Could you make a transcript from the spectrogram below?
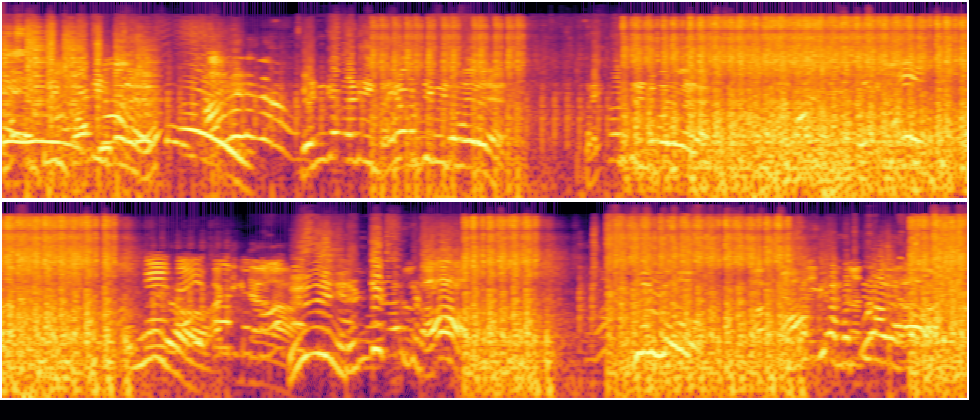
ஏய், பெண்காணி வீடு. போது பாரு. மாட்டிக்கிட்டாங்களா ஏய் ரெண்டு நாக்குடா. ஐயோ மாஃபியா மட்டும் மாலி கொளுத்து சரியான மாஃபியா மாலி. நாடி பண்றாங்க மாலி பாத்தீங்களா அவ்வளவு சரியான மாலி நெருப்பு வா, பத்திக்கிட்டாலும்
